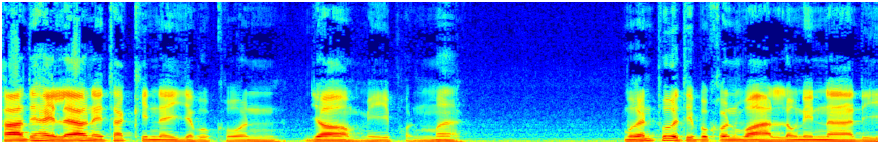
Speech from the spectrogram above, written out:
ทานที่ให้แล้วในทักขินในยบุคคลย่อมมีผลมาก เหมือนพืชที่บุคคลหวานลงในนาดี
